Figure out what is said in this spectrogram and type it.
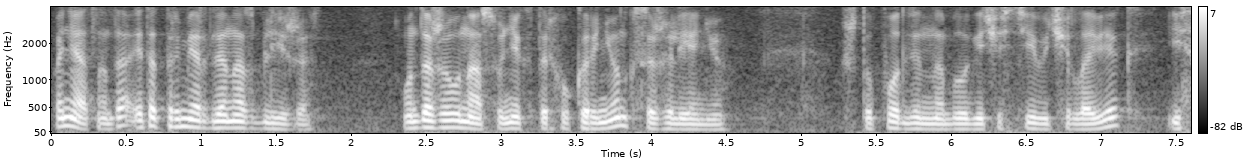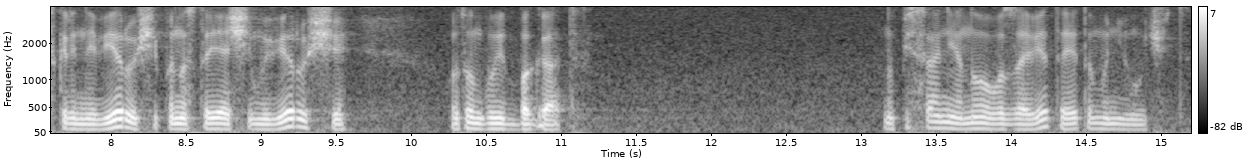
Понятно, да? Этот пример для нас ближе. Он даже у нас, у некоторых укоренен, к сожалению, что подлинно благочестивый человек, искренне верующий, по-настоящему верующий, вот он будет богат. Но Писание Нового Завета этому не учит.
